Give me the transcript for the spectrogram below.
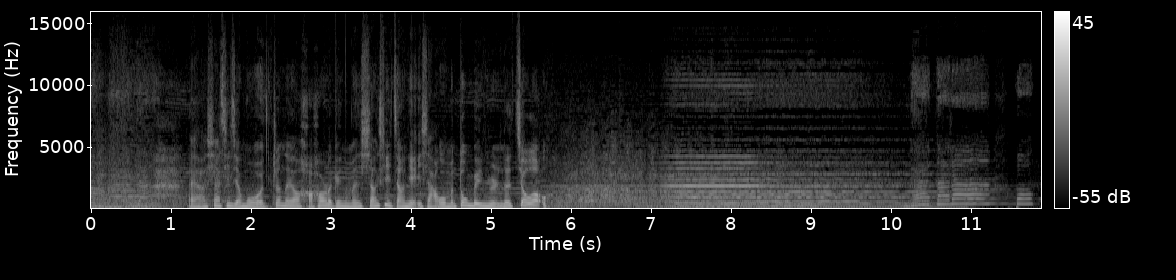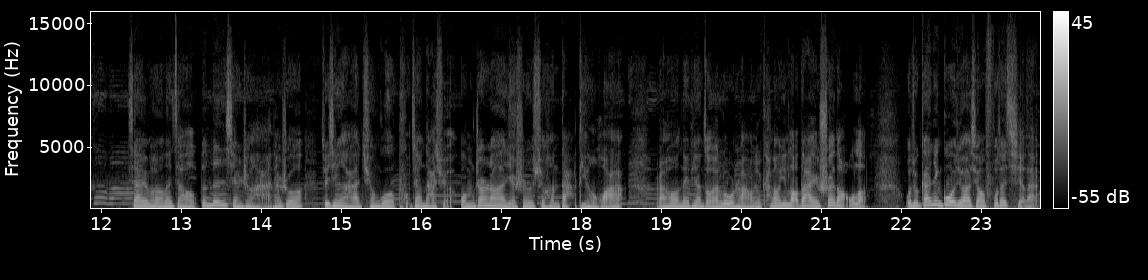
哎呀，下期节目我真的要好好的给你们详细讲解一下我们东北女人的骄傲。下一位朋友呢叫奔奔先生啊，他说最近啊全国普降大雪，我们这儿呢也是雪很大，地很滑。然后那天走在路上，我就看到一老大爷摔倒了，我就赶紧过去啊想要扶他起来，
